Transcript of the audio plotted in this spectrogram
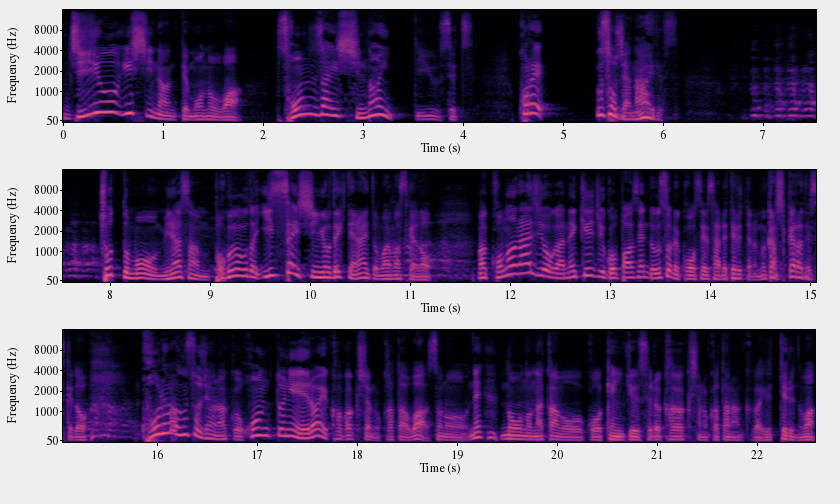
自由意志なんてものは存在しないっていう説。これ、嘘じゃないです。ちょっともう皆さん僕のこと一切信用できてないと思いますけど、まあ、このラジオがね、95%嘘で構成されてるってのは昔からですけど、これは嘘じゃなく、本当に偉い科学者の方は、そのね、脳の中をこう研究する科学者の方なんかが言ってるのは、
